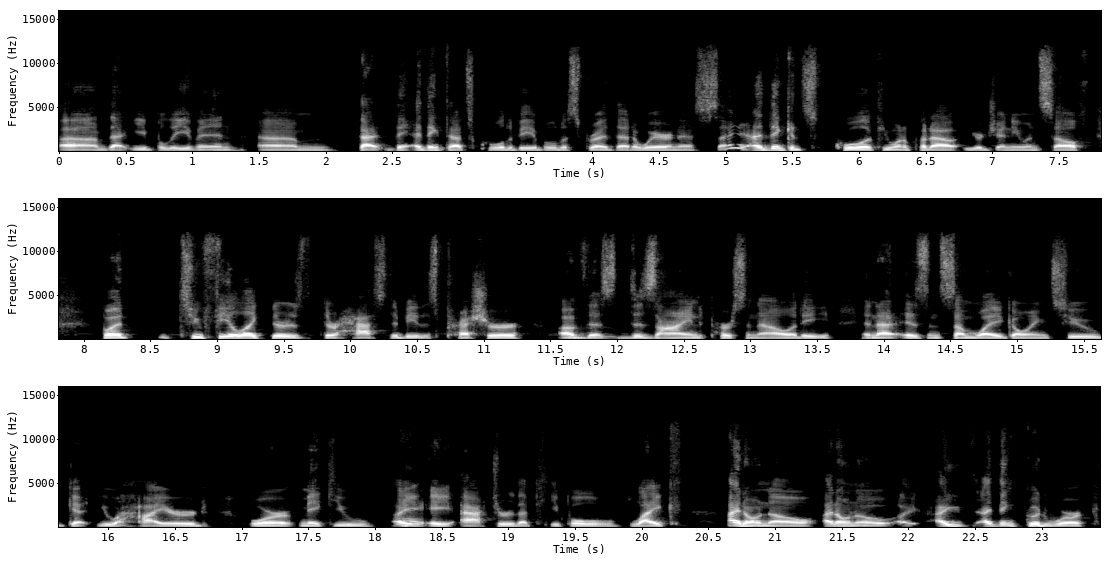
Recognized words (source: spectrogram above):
um, that you believe in um, that th- i think that's cool to be able to spread that awareness I, I think it's cool if you want to put out your genuine self but to feel like there's there has to be this pressure of this designed personality and that is in some way going to get you hired or make you a, Right. a actor that people like i don't know i don't know I, I i think good work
